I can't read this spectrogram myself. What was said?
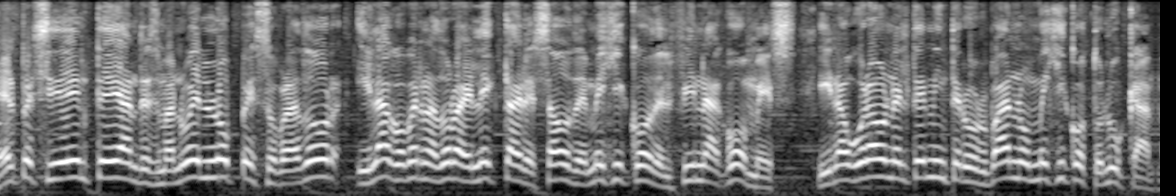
El presidente Andrés Manuel López Obrador y la gobernadora electa del Estado de México, Delfina Gómez, inauguraron el tren interurbano México-Toluca,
